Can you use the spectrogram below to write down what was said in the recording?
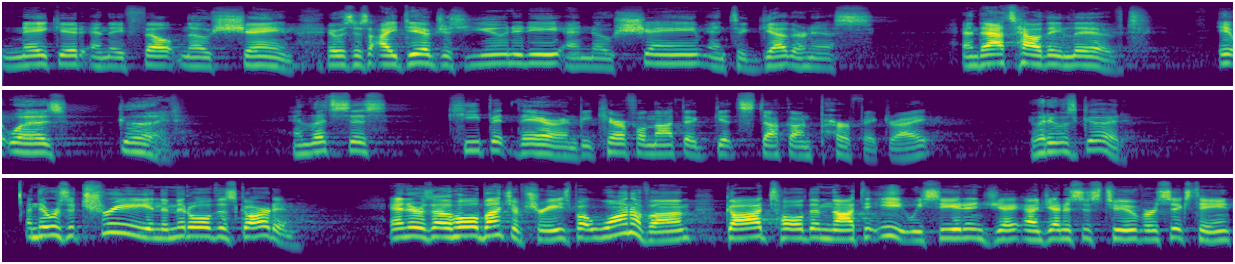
naked and they felt no shame. It was this idea of just unity and no shame and togetherness. And that's how they lived. It was good. And let's just keep it there and be careful not to get stuck on perfect, right? But it was good. And there was a tree in the middle of this garden. And there's a whole bunch of trees, but one of them, God told them not to eat. We see it in uh, Genesis 2, verse 16.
